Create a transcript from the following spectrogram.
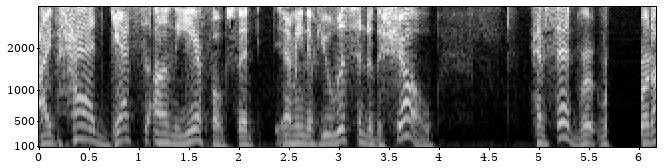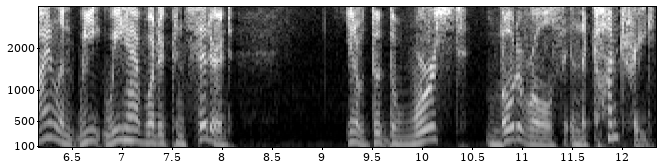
I've had guests on the air, folks, that, I mean, if you listen to the show, have said, Rhode Island, we, we have what are considered, you know, the, the worst voter rolls in the country.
